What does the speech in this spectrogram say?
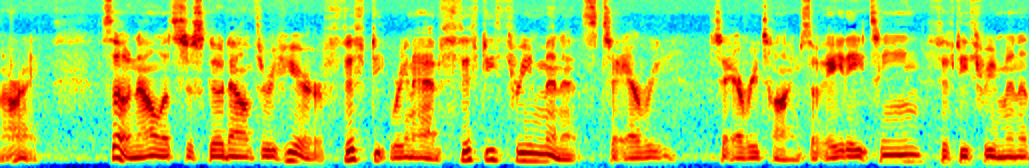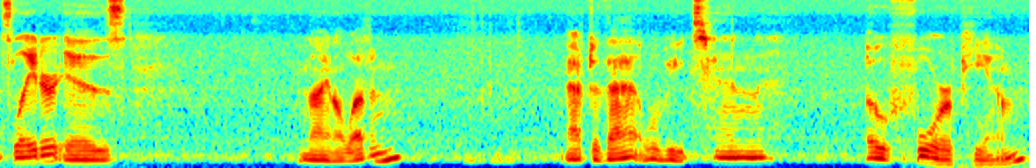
All right. So now let's just go down through here. 50. We're going to add 53 minutes to every to every time. So 8:18, 53 minutes later is 9:11. After that will be 10:04 p.m.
